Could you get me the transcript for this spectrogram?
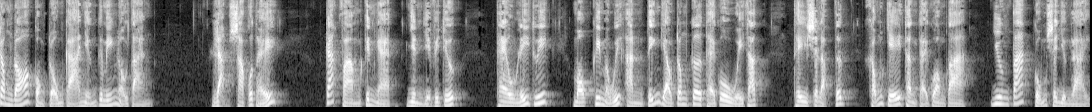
trong đó còn trộn cả những cái miếng nội tạng. Làm sao có thể? Trác Phàm kinh ngạc nhìn về phía trước. Theo lý thuyết, một khi mà quyết anh tiến vào trong cơ thể của U quỷ thất, thì sẽ lập tức khống chế thân thể của ông ta, dương tác cũng sẽ dừng lại.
